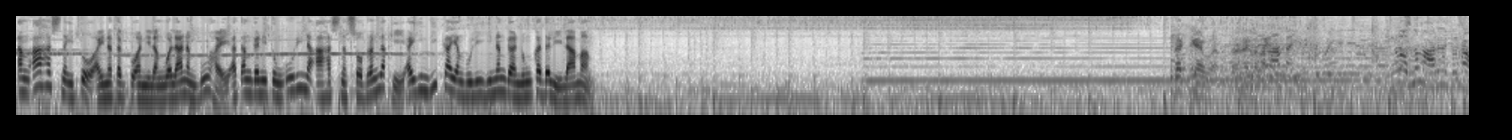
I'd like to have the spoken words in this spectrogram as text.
Ang ahas na ito ay natagpuan nilang wala ng buhay at ang ganitong uri na ahas na sobrang laki ay hindi kayang hulihin ng ganong kadali lamang. നിങ്ങളൊന്നും മാറി നിൽക്കട്ടോ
